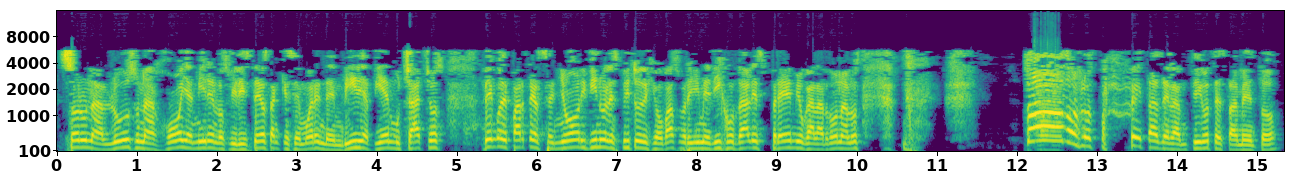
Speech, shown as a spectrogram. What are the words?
son una luz, una joya, miren los filisteos están que se mueren de envidia, bien muchachos, vengo de parte del Señor y vino el Espíritu de Jehová sobre mí y me dijo, dales premio, galardónalos. Todos los profetas del Antiguo Testamento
